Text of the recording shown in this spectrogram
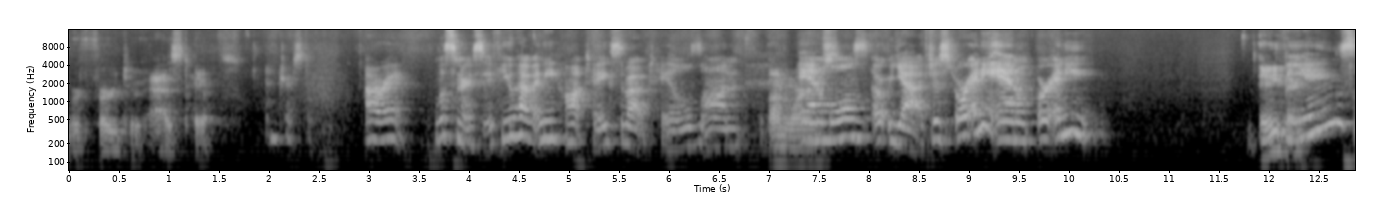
referred to as tails. Interesting. All right, listeners, if you have any hot takes about tails on On animals, or yeah, just or any anim or any Anything. beings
